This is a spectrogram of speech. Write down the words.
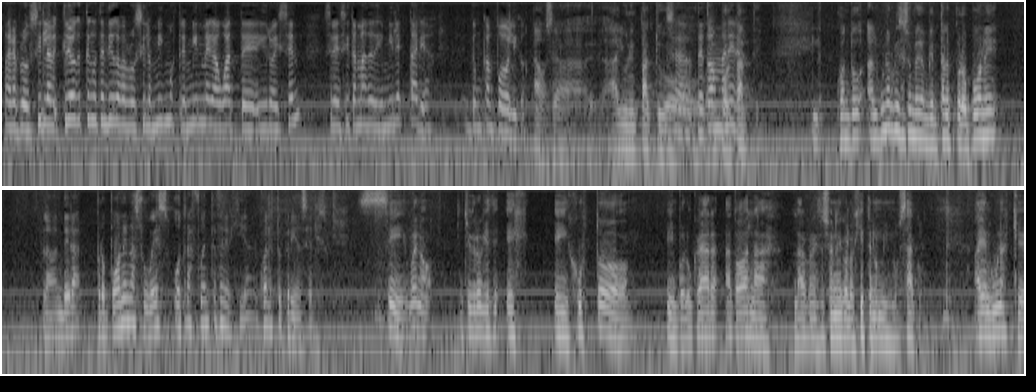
para producir, la, creo que tengo entendido que para producir los mismos 3.000 megawatts de hidroaicén se necesita más de 10.000 hectáreas de un campo eólico. Ah, o sea, hay un impacto O sea, de todas importante. Cuando alguna organización medioambiental propone la bandera, ¿proponen a su vez otras fuentes de energía? ¿Cuál es tu experiencia en? Sí, bueno, yo creo que es, injusto involucrar a todas las, organizaciones ecologistas en un mismo saco. Hay algunas que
